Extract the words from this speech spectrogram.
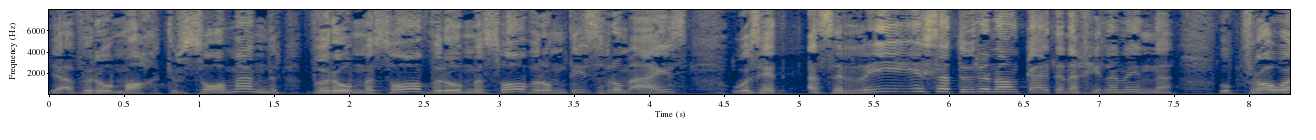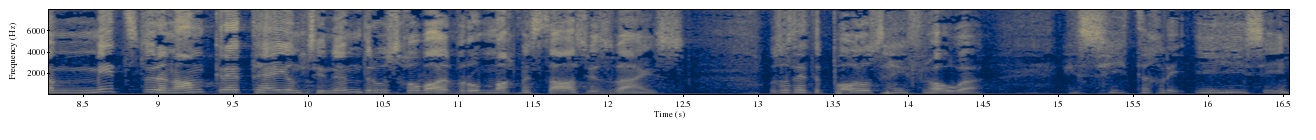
Ja, warum macht ihr so, Männer? Warum so? Warum so? Warum dies? Warum eins? Und es hat ein riesen Durcheinander in den Kirchen. Und die Frauen mit durcheinander geredet haben und sie nicht mehr rausgekommen, warum macht man das, wie es weiss. Und so sagt der Paulus, hey Frauen, ihr seid ein bisschen easy.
